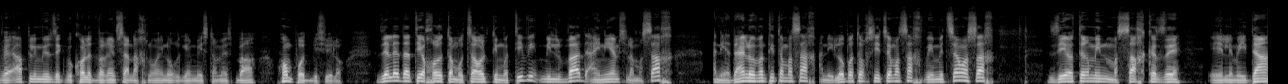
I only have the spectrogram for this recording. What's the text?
ו Apple Music וכל הדברים שאנחנו היינו רגילים להשתמש ב HomePod בשבילו. זה לדעתי יכול להיות המוצר האולטימטיבי, מלבד העניין של המסך, אני עדיין לא הבנתי את המסך, אני לא בטוח שיצא מסך, ואם יצא מסך, זה יהיה יותר מין מסך כזה אה, למידע,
